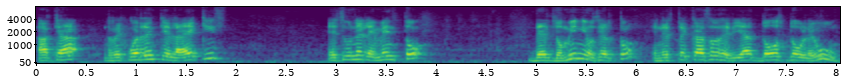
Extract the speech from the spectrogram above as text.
Acá recuerden que la x es un elemento del dominio, ¿cierto? En este caso sería 2w.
